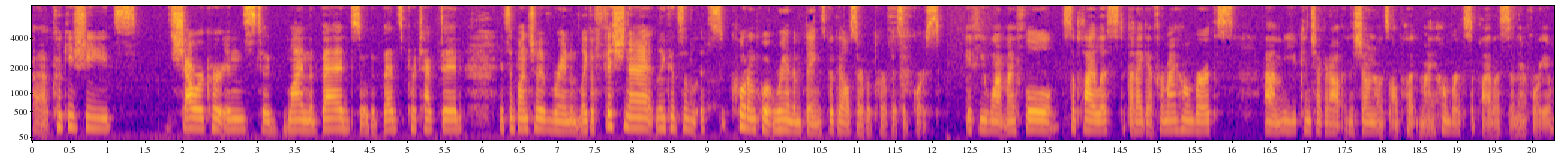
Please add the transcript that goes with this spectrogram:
uh, cookie sheets, shower curtains to line the bed so the bed's protected. It's a bunch of random, like a fishnet, like it's a, it's quote unquote random things, but they all serve a purpose, of course. If you want my full supply list that I get for my home births, um, you can check it out in the show notes. I'll put my home birth supply list in there for you.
